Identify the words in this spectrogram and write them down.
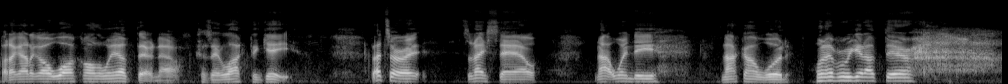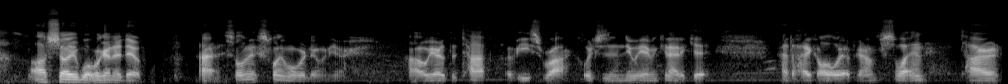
But I gotta go walk all the way up there now because they locked the gate. That's alright. It's a nice day out. Not windy. Knock on wood. Whenever we get up there, I'll show you what we're gonna do. Alright, so let me explain what we're doing here. Uh, we are at the top of East Rock, which is in New Haven, Connecticut. Had to hike all the way up here. I'm sweating, tired.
